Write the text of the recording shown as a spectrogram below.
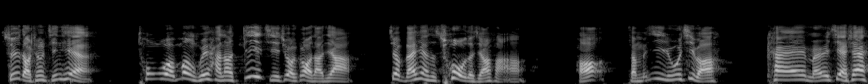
所以老陈今天通过《梦回汉唐》第一集就要告诉大家，这完全是错误的讲法啊。好，咱们一如既往开门见山。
